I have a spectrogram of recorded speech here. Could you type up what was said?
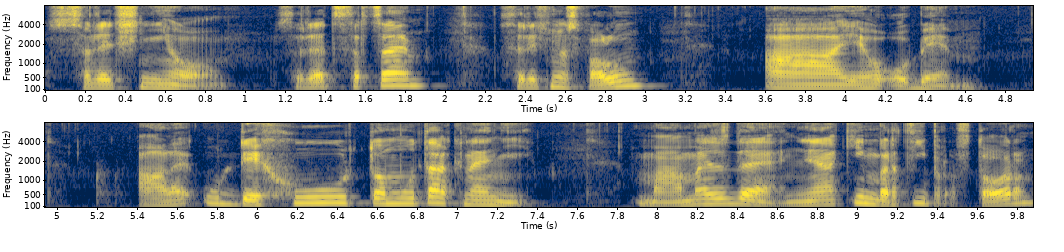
srdečního srdec srdce, srdečního svalu a jeho objem. Ale u dechu tomu tak není. Máme zde nějaký mrtvý prostor,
